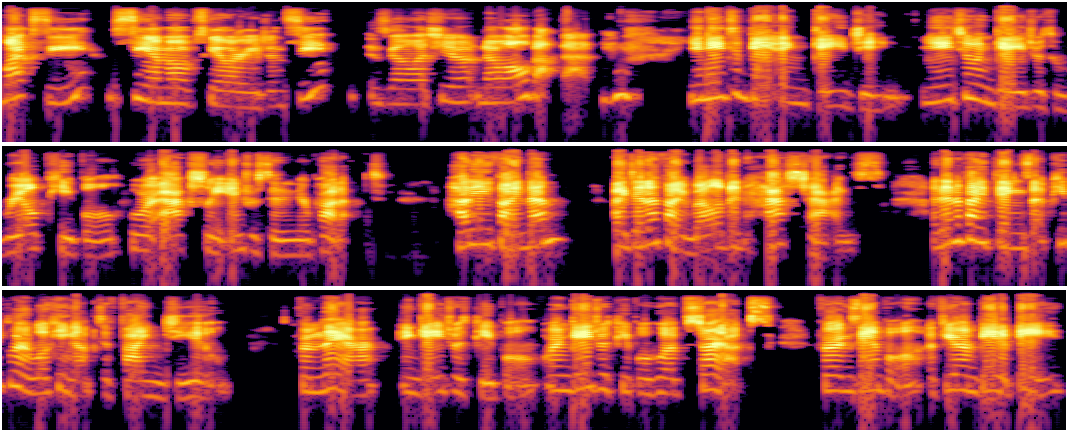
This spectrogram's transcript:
Lexi, CMO of Scalar Agency, is going to let you know all about that. You need to be engaging. You need to engage with real people who are actually interested in your product. How do you find them? Identify relevant hashtags. Identify things that people are looking up to find you. From there, engage with people or engage with people who have startups. For example, if you're in B2B,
